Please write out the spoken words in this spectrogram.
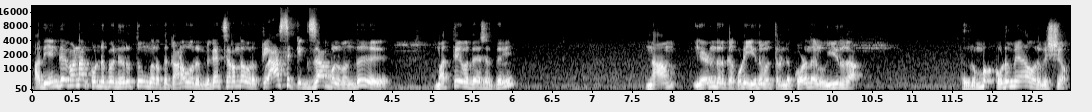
அது எங்கே வேணால் கொண்டு போய் நிறுத்துங்கிறதுக்கான ஒரு மிகச்சிறந்த ஒரு கிளாசிக் எக்ஸாம்பிள் வந்து மத்திய பிரதேசத்தில் நாம் எழுந்திருக்கக்கூடிய இருபத்தி ரெண்டு குழந்தைகள் உயிர் தான் இது ரொம்ப கொடுமையான ஒரு விஷயம்.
